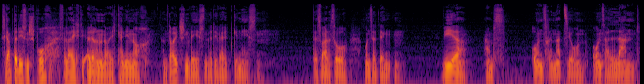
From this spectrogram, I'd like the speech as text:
Es gab da diesen Spruch, vielleicht die Älteren unter euch kennen ihn noch, am deutschen Wesen wird die Welt genesen. Das war so unser Denken. Wir haben es. Unsere Nation, unser Land.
